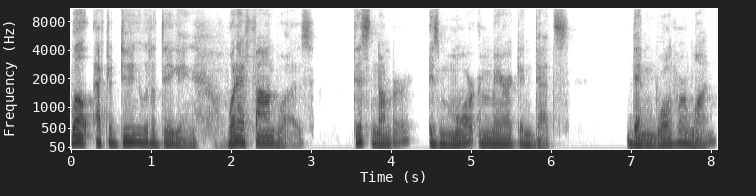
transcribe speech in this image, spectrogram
Well, after doing a little digging, what I found was this number is more American deaths than World War One,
